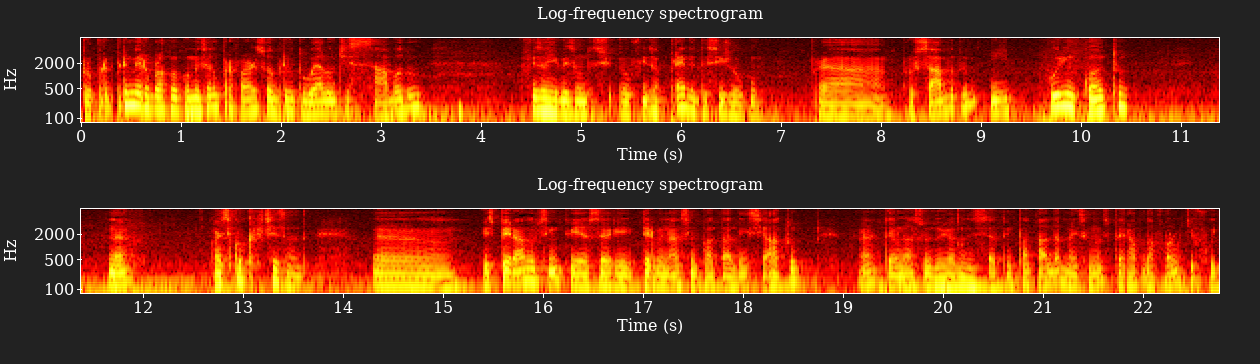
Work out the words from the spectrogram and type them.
Pro, pro primeiro bloco começando para falar sobre o duelo de sábado. Eu fiz a revisão desse, eu fiz a prévia desse jogo para pro sábado e por enquanto, né, vai se concretizando. Eu esperava sim que a série terminasse empatada em Seattle, né, terminasse os dois jogos em Seattle empatada, mas eu não esperava da forma que foi.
